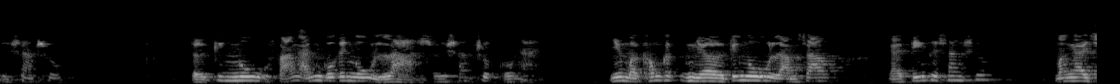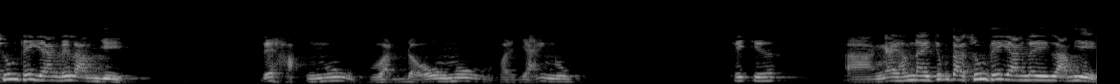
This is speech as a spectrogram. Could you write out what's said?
sự sáng suốt. Từ cái ngu, phản ảnh của cái ngu là sự sáng suốt của ngài. Nhưng mà không có nhờ cái ngu làm sao ngài tiến tới sáng suốt. Mà ngài xuống thế gian để làm gì? Để học ngu và độ ngu và giải ngu. Thấy chưa? À, ngày hôm nay chúng ta xuống thế gian đây làm gì?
